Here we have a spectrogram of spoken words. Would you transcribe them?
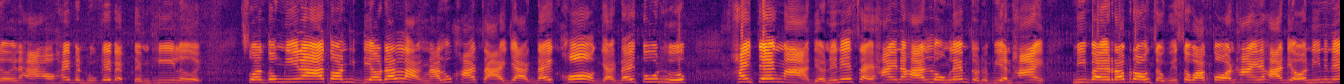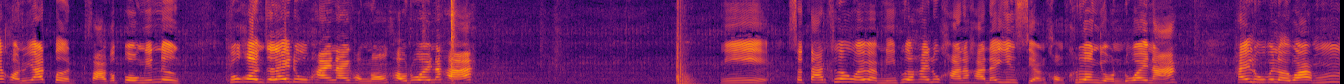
เลยนะคะ เอาให้บรรทุกได้แบบเต็มที่เลย ส่วนตรงนี้นะคะ ตอนทีเดียวด้านหลังนะลูกค้าจ๋าอยากได้คอกอยากได้ตู้ทึบ ให้แจ้งมาเดี๋ยวเน่ๆใส่ให้นะคะ ลงเล่มจดทะเบียนให้ มีใบรับรองจากวิศวกรให้นะคะ เดี๋ยวอันนี้เน่ๆขออนุญาตเปิดฝากระโปรงนิดนึงทุกคนจะได้ดูภายในของน้องเขาด้วยนะคะ นี่สตาร์ทเครื่องไว้แบบนี้เพื่อให้ลูกค้านะคะ ได้ยินเสียงของเครื่องยนต์ด้วยนะ ให้รู้ไปเลยว่าอืม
